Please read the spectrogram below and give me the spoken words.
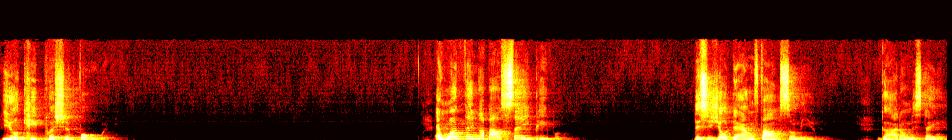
you'll keep pushing forward. And one thing about saved people, this is your downfall, some of you. God understands.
